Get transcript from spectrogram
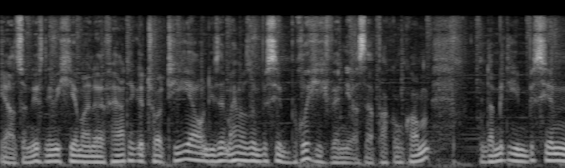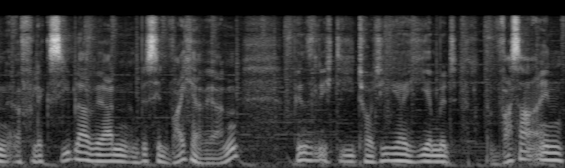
Ja, zunächst nehme ich hier meine fertige Tortilla und die sind manchmal so ein bisschen brüchig, wenn die aus der Packung kommen. Und damit die ein bisschen äh, flexibler werden, ein bisschen weicher werden, pinsel ich die Tortilla hier mit Wasser ein.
